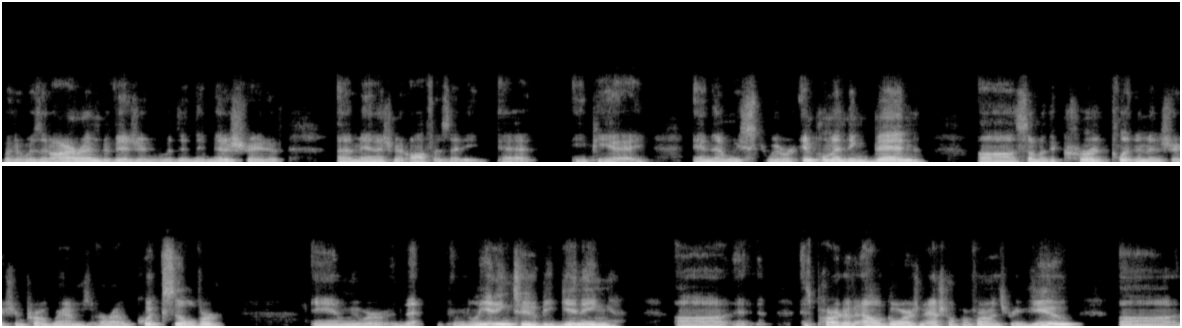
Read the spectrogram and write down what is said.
but it was an IRM division within the administrative uh, management office at, e, at EPA. And then we, we were implementing then uh, some of the current Clinton administration programs around Quicksilver. And we were leading to beginning uh, as part of Al Gore's National Performance Review, uh,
